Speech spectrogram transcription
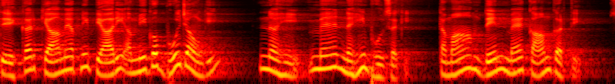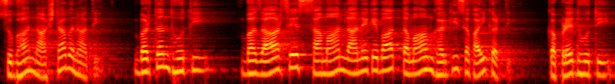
دیکھ کر کیا میں اپنی پیاری امی کو بھول جاؤں گی؟ نہیں، میں نہیں بھول سکی۔ تمام دن میں کام کرتی، صبح ناشتہ بناتی، برتن دھوتی، بازار سے سامان لانے کے بعد تمام گھر کی صفائی کرتی، کپڑے دھوتی۔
